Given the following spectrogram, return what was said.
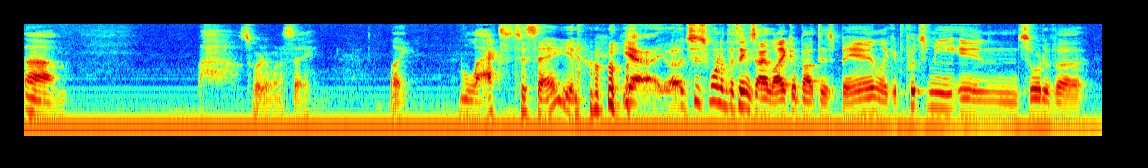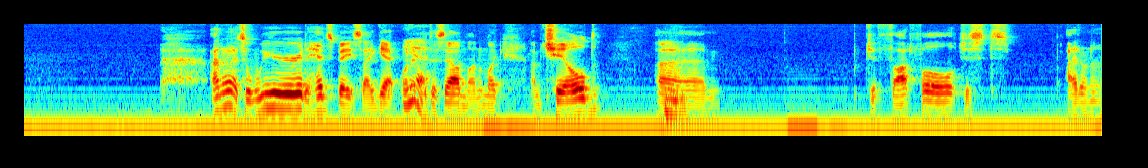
Um, what's the word I want to say? Like lax to say, you know? Yeah, it's just one of the things I like about this band. Like, it puts me in sort of a. I don't know. It's a weird headspace I get when I put this album on. I'm like, I'm chilled, um, just thoughtful. Just, I don't know.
